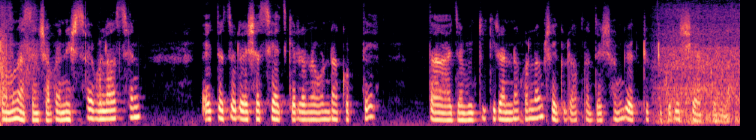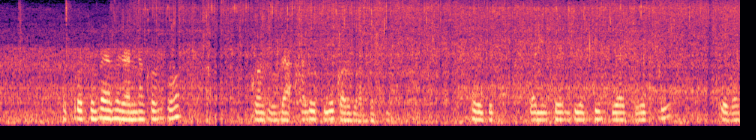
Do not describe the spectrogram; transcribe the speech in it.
কেমন আছেন সবাই? নিশ্চয়ই ভালো আছেন। এই তো চলে এসেছি আজকে রান্না বান্না করতে। তা আজ আমি কী কী রান্না করলাম সেগুলো আপনাদের সঙ্গে একটু একটু করে শেয়ার করলাম। তো প্রথমে আমি রান্না করব করলা, আলু দিয়ে করলা ভাজি এই যে পানি তেল দিয়েছি, পেঁয়াজ দিয়েছি, এবার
